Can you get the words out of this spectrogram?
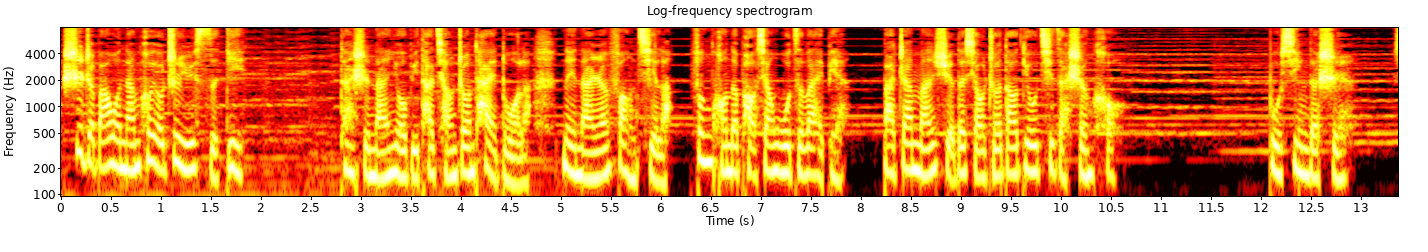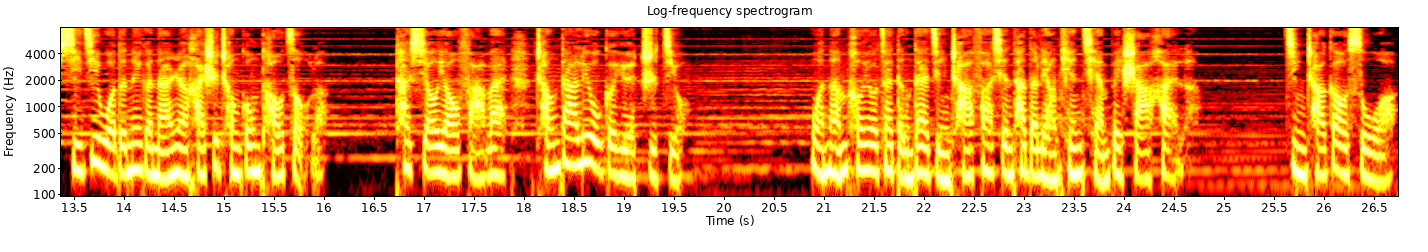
试着把我男朋友置于死地。但是男友比他强壮太多了，那男人放弃了，疯狂地跑向屋子外边，把沾满血的小折刀丢弃在身后。不幸的是，袭击我的那个男人还是成功逃走了，他逍遥法外，长达六个月之久。我男朋友在等待警察发现他的两天前被杀害了。警察告诉我，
